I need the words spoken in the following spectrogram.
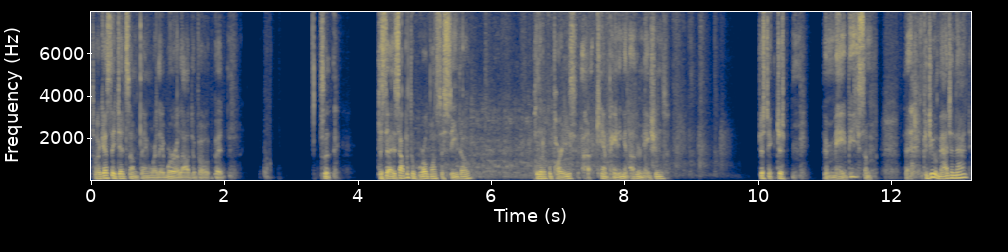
So I guess they did something where they were allowed to vote, but so does that, is that what the world wants to see though? Political parties uh, campaigning in other nations? Just, just there may be some. Could you imagine that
